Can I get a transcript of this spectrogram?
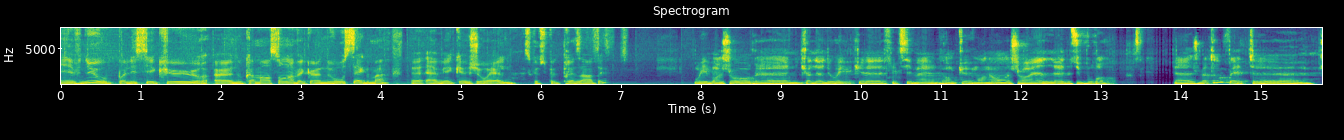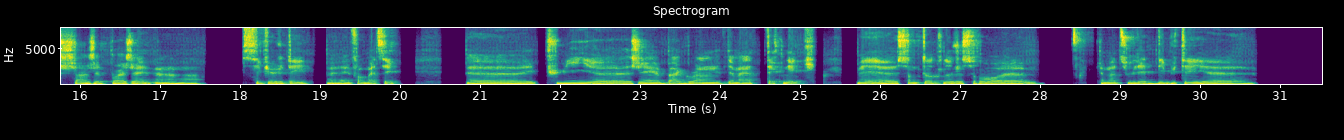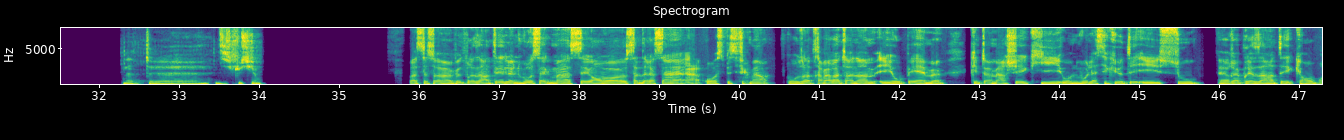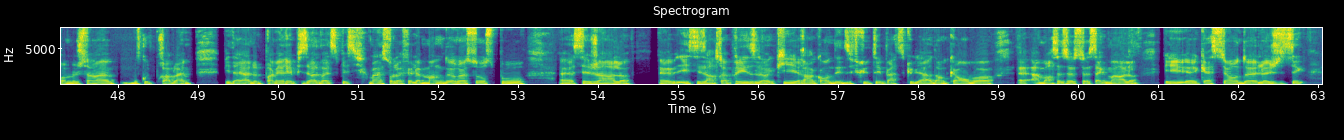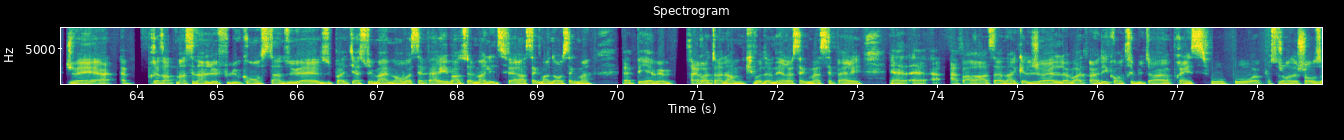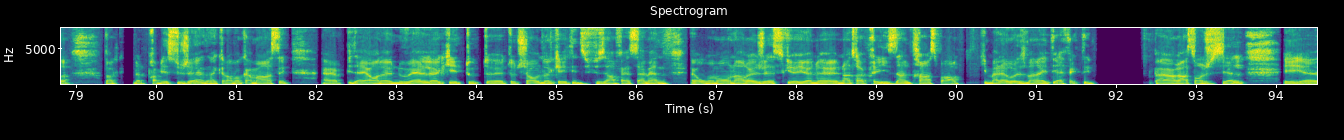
Bienvenue au Polysécure. Euh, nous commençons avec un nouveau segment euh, avec Joël. Est-ce que tu peux te présenter? Oui, bonjour euh, Nicolas Louic. effectivement, donc mon nom, Joël Dubois. je me trouve être chargé de projet en sécurité informatique. et puis, j'ai un background évidemment technique, mais somme toute, je ne sais pas comment tu voulais débuter euh, notre euh, discussion? c'est ça, un peu de présenter. Le nouveau segment, c'est on va s'adresser spécifiquement aux travailleurs autonomes et aux PME, qui est un marché qui, au niveau de la sécurité, est sous représenté, qui ont justement beaucoup de problèmes. Et d'ailleurs, notre premier épisode va être spécifiquement sur le fait le manque de ressources pour euh, ces gens-là. Euh, et ces entreprises-là qui rencontrent des difficultés particulières. Donc, on va euh, amorcer ce, segment-là. Et euh, question de logistique, je vais présentement, c'est dans le flux constant du, du podcast lui-même. On va séparer éventuellement les différents segments, dont le segment PME, très autonome, qui va devenir un segment séparé à, part entière, dans lequel Joël va être un des contributeurs principaux pour, pour ce genre de choses-là. Donc, notre premier sujet dans lequel on va commencer, puis d'ailleurs, on a une nouvelle qui est toute, toute chaude qui a été diffusée en fin de semaine. Euh, au moment où on enregistre, qu'il y a une, entreprise dans le transport qui malheureusement a été affectée par un rançon logiciel. Et, euh,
